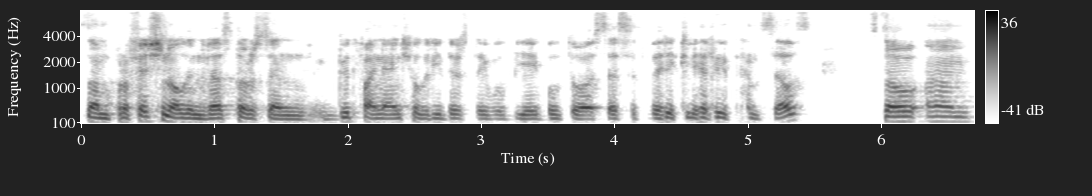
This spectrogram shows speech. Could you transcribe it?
some professional investors and good financial readers they will be able to assess it very clearly themselves. So um,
